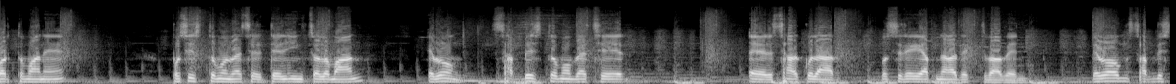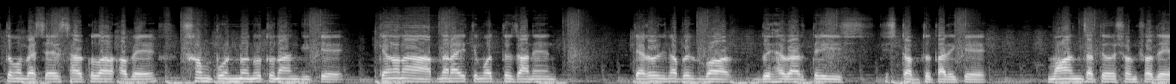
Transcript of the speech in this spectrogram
বর্তমানে পঁচিশতম ব্যাচের ট্রেনিং চলমান এবং ছাব্বিশতম ব্যাচের এর সার্কুলার অচিরেই আপনারা দেখতে পাবেন। এবং ছাব্বিশতম ব্যাচের সার্কুলার হবে সম্পূর্ণ নতুন আঙ্গিকে। কেননা আপনারা ইতিমধ্যে জানেন, তেরোই নভেম্বর দুই হাজার তেইশ খ্রিস্টাব্দ তারিখে মহান জাতীয় সংসদে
